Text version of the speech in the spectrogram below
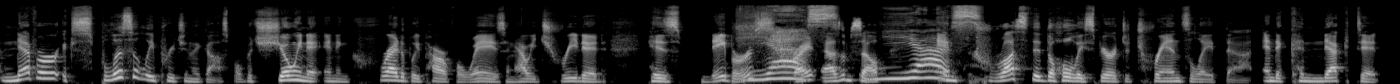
never explicitly preaching the gospel but showing it in incredibly powerful ways and how he treated his neighbors, yes. right, as himself, yes. and trusted the Holy Spirit to translate that and to connect it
